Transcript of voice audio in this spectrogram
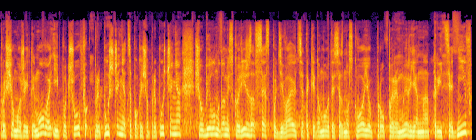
про що може йти мова, і почув припущення. Це поки що припущення, що у Білому домі скоріш за все сподіваються таки домовитися з Москвою про перемир'я на 30 днів.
